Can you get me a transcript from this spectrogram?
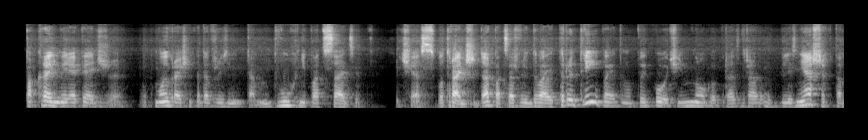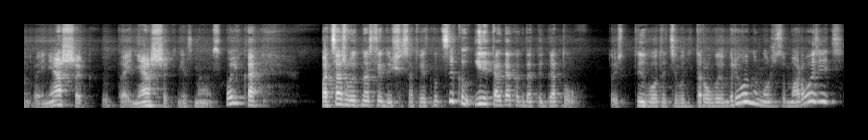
по крайней мере, опять же, вот мой врач никогда в жизни там двух не подсадит сейчас. Вот раньше, да, подсаживали 2 и 3, поэтому по очень много раздравных близняшек, там двойняшек, тройняшек, не знаю сколько. Подсаживают на следующий, соответственно, цикл или тогда, когда ты готов. То есть ты вот эти вот здоровые эмбрионы можешь заморозить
